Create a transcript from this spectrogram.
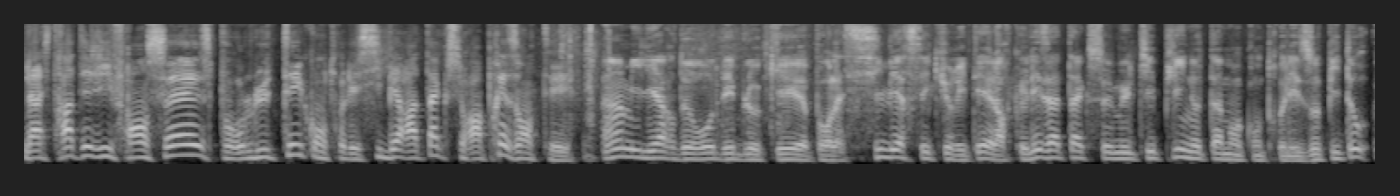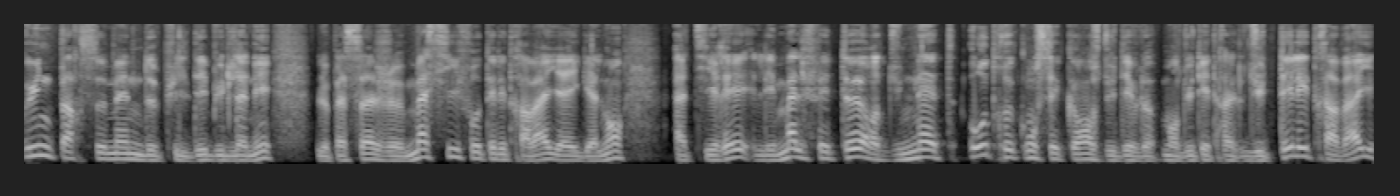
la stratégie française pour lutter contre les cyberattaques sera présentée. Un milliard d'euros débloqués pour la cybersécurité alors que les attaques se multiplient, notamment contre les hôpitaux, une par semaine depuis le début de l'année. Le passage massif au télétravail a également attiré les malfaiteurs du net. Autre conséquence du développement du télétravail,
